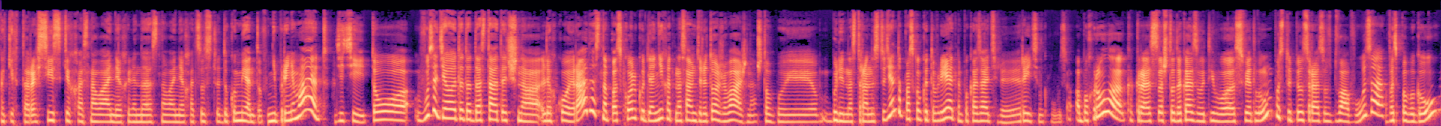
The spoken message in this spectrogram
каких-то российских основаниях или на основаниях отсутствия документов не принимают детей, то вузы делают это достаточно легко и радостно, поскольку для них это на самом деле тоже важно, чтобы были иностранные студенты, поскольку это влияет на показатели рейтинг вуза. А Бахрула, как раз, что доказывает его светлый ум, поступил сразу в два вуза, в СПБГУ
